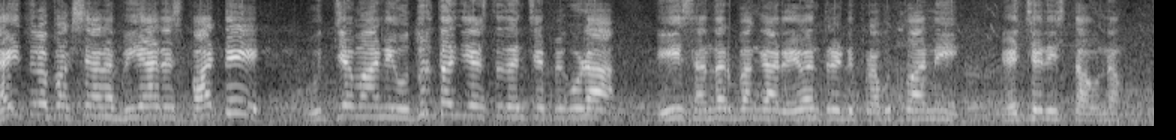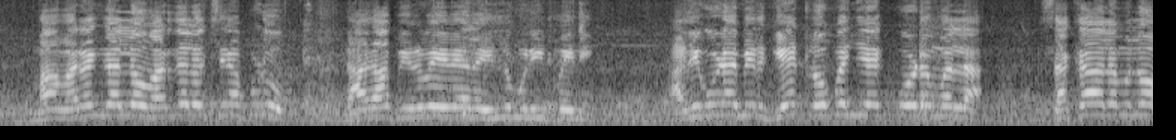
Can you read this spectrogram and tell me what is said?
రైతుల పక్షాన బీఆర్ఎస్ పార్టీ ఉద్యమాన్ని ఉధృతం చేస్తుందని చెప్పి కూడా ఈ సందర్భంగా రేవంత్ రెడ్డి ప్రభుత్వాన్ని హెచ్చరిస్తా ఉన్నాం. మా వరంగల్లో వరదలు వచ్చినప్పుడు దాదాపు ఇరవై వేల ఇల్లు మునిగిపోయినాయి. అది కూడా మీరు గేట్లు ఓపెన్ చేయకపోవడం వల్ల సకాలంలో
